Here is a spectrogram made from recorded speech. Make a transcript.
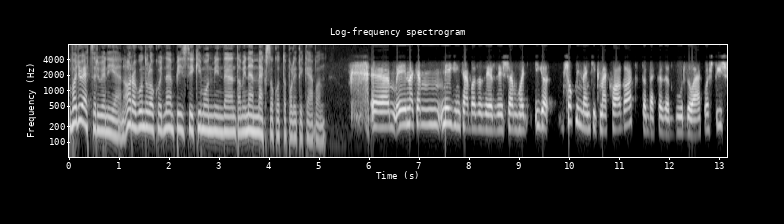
vagy ő egyszerűen ilyen? Arra gondolok, hogy nem PC, kimond mindent, ami nem megszokott a politikában. Én nekem még inkább az az érzésem, hogy igaz, sok mindenkit meghallgat, többek között Gurzó Ákost is,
